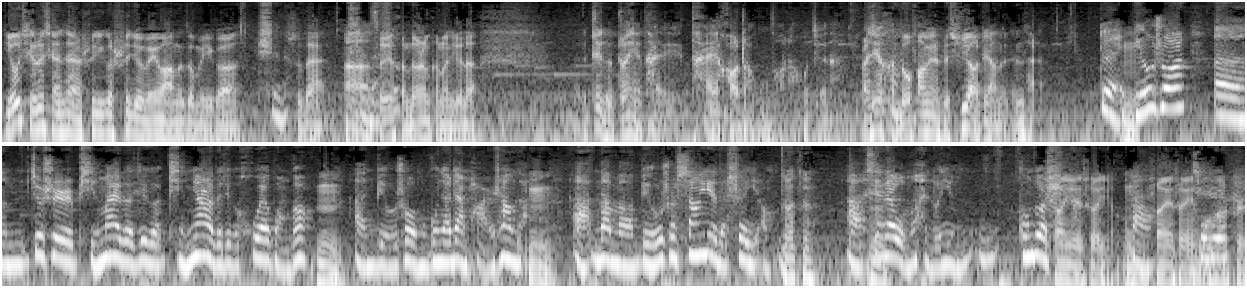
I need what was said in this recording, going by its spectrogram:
尤其是现在是一个世界为王的这么一个是的时代啊，所以很多人可能觉得这个专业太太好找工作了。我觉得，而且很多方面是需要这样的人才。对，比如说，嗯，就是平面的这个平面的这个户外广告，嗯。啊，你比如说我们公交站牌上的，嗯。啊，那么比如说商业的摄影，啊对。啊，现在我们很多影工作室，商业摄影啊，商业摄影工作室。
